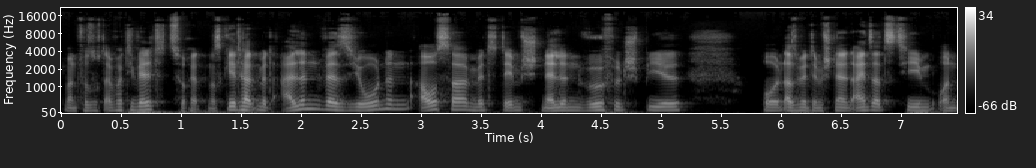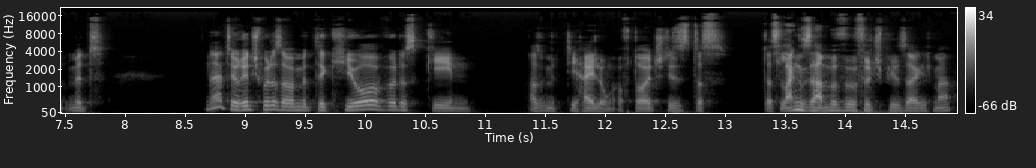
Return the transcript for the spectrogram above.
man versucht einfach die Welt zu retten. Das geht halt mit allen Versionen, außer mit dem schnellen Würfelspiel Und also mit dem schnellen Einsatzteam und mit, na, theoretisch würde es aber mit The Cure würde es gehen. Also mit die Heilung auf Deutsch, dieses, das, das langsame Würfelspiel, sage ich mal.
